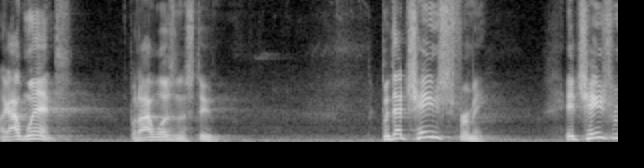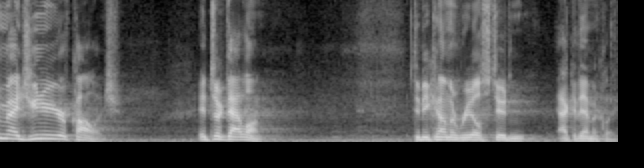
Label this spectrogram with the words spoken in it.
Like I went, but I wasn't a student. But that changed for me. It changed for me my junior year of college. It took that long to become a real student academically.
